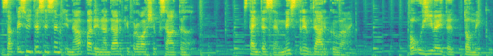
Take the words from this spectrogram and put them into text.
Zapisujte si sem i nápady na dárky pro vaše přátele. Staňte se mistry v dárkování. Používejte Tomiku.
